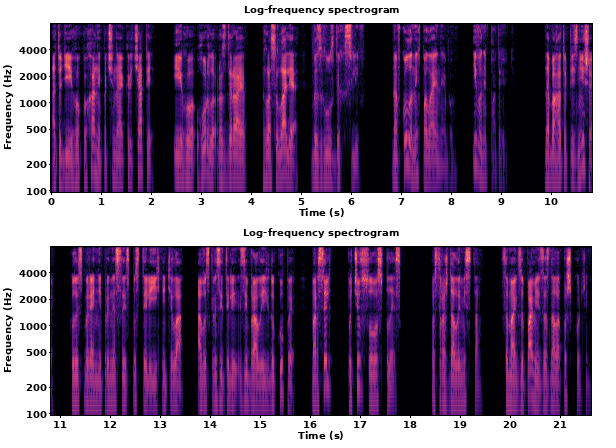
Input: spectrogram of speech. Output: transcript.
А тоді його коханий починає кричати, і його горло роздирає гласолалія безглуздих слів. Навколо них палає небо, і вони падають. Набагато пізніше, коли смиренні принесли з пустелі їхні тіла, а воскресителі зібрали їх докупи, Марсель почув слово сплеск. Постраждали міста. Сама екзопам'ять зазнала пошкоджень.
